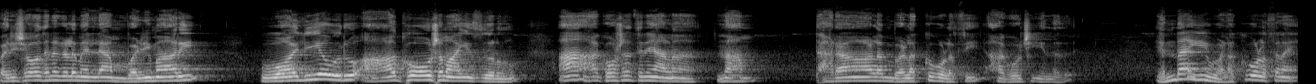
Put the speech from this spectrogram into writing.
പരിശോധനകളുമെല്ലാം വഴിമാറി വലിയ ഒരു ആഘോഷമായി തീർന്നു. ആ ആഘോഷത്തിനെയാണ് നാം ധാരാളം വിളക്ക് കൊളുത്തി ആഘോഷിക്കുന്നത്. എന്താ ഈ വിളക്ക് കൊളുത്തണേ?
